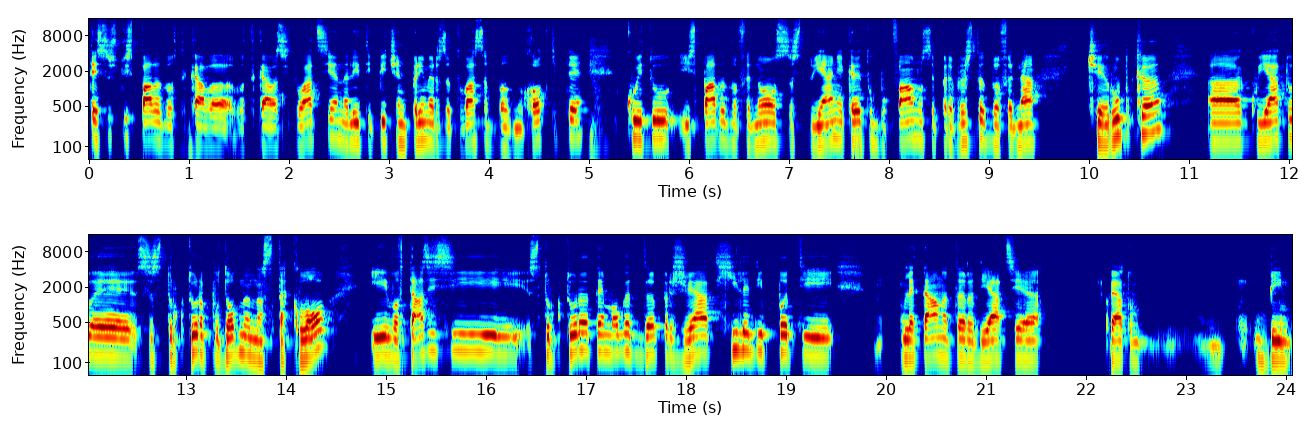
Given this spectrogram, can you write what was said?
те също изпадат в такава, в такава ситуация. Нали, типичен пример за това са бъвноходките, които изпадат в едно състояние, където буквално се превръщат в една черупка, а, която е с структура подобна на стъкло и в тази си структура те могат да преживяват хиляди пъти леталната радиация, която би,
